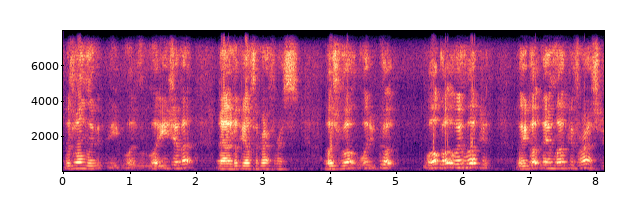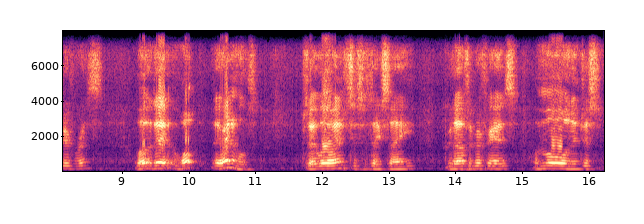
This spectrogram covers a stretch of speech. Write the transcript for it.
What's wrong with what, each other? Now looking after Graphorus. What's what, you got? What got them working? We got them working for us, Graphorus. What they what? They're animals. So we're ancestors, they say. Good after Graphorus are more than just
